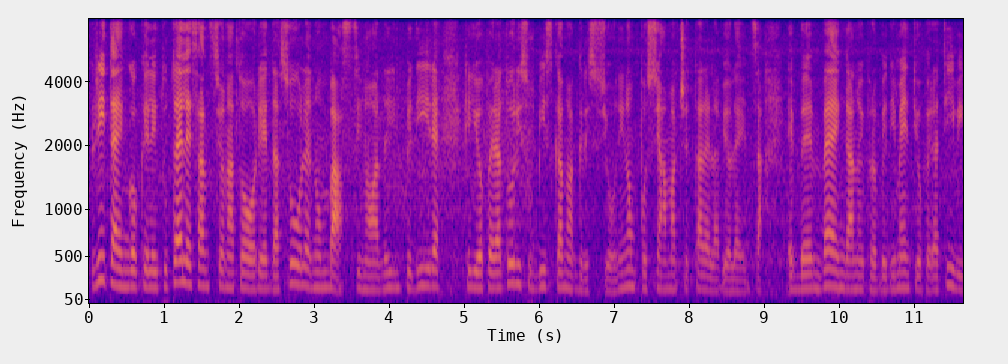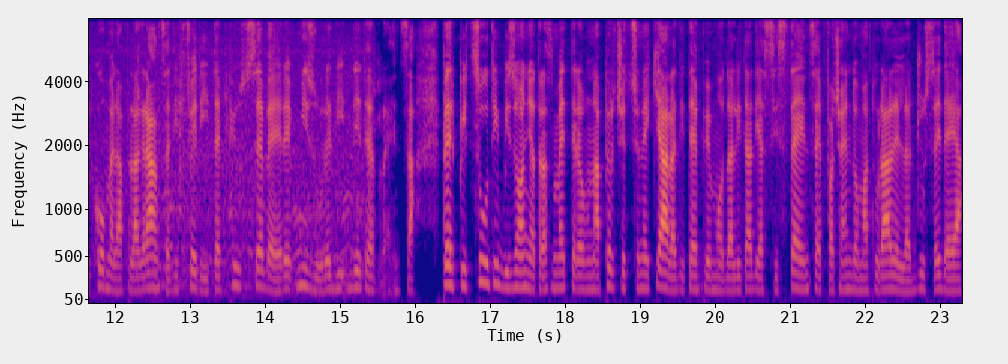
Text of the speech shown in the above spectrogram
Ritengo che le tutele sanzionatorie da sole non bastino ad impedire che gli operatori subiscano aggressioni. Non possiamo accettare la violenza e ben vengano i provvedimenti operativi come la flagranza differita e più severe misure di deterrenza. Per Pizzuti bisogna trasmettere una percezione chiara di tempo e modalità di assistenza e facendo maturare la giusta idea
